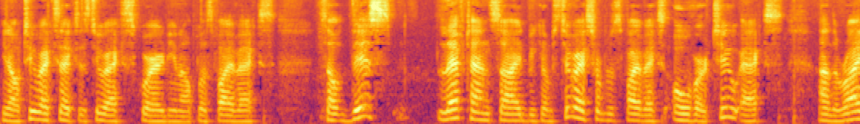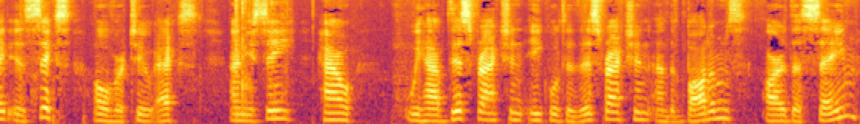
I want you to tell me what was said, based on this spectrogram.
you know, 2xx is 2x squared, you know, plus 5x so this left hand side becomes 2x plus 5x over 2x and the right is 6 over 2x and you see how we have this fraction equal to this fraction and the bottoms are the same?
